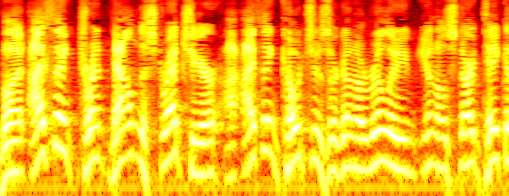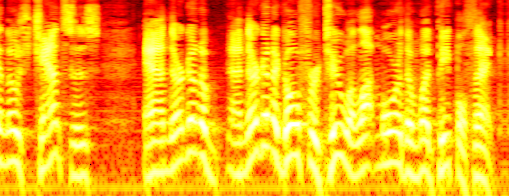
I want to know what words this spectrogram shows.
But I think Trent down the stretch here, I, I think coaches are going to really, you know, start taking those chances, and they're going to and they're to go for two a lot more than what people think.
